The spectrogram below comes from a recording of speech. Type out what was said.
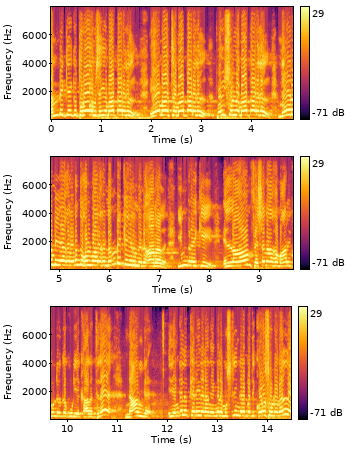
நம்பிக்கைக்கு துரோகம் செய்ய மாட்டார்கள். ஏமாற்ற மாட்டார்கள். பொய் சொல்ல மாட்டார்கள். நேர்மையாக நடந்து கொள்வார்கள். நம்பிக்கை இருந்தது. ஆனால் இன்றைக்கு எல்லாம் ஃபெஷனாக மாறிக்கொண்டிருக்கக்கூடிய காலத்தில் நாங்கள் இது எங்களுக்கு இடையில நாங்கள் எங்களை முஸ்லீம்களை பற்றி குறை சொல்றதல்ல.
